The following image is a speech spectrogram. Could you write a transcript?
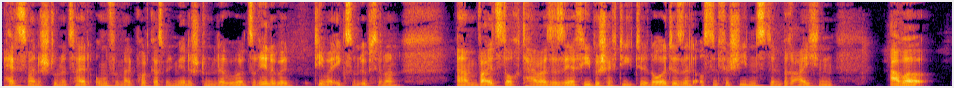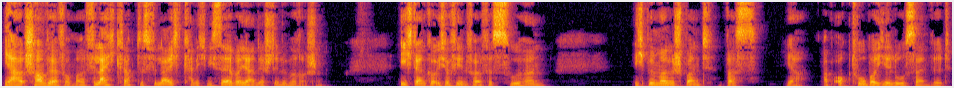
hättest du mal eine Stunde Zeit, um für meinen Podcast mit mir eine Stunde darüber zu reden, über Thema X und Y. Ähm, weil es doch teilweise sehr viel beschäftigte Leute sind aus den verschiedensten Bereichen. Aber ja, schauen wir einfach mal. Vielleicht klappt es, vielleicht kann ich mich selber ja an der Stelle überraschen. Ich danke euch auf jeden Fall fürs Zuhören. Ich bin mal gespannt, was ja ab Oktober hier los sein wird.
